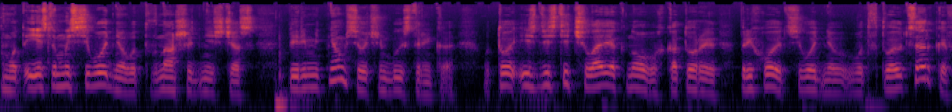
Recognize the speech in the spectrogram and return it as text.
Вот, и если мы сегодня, вот в наши дни сейчас переметнемся очень быстренько, то из 10 человек новых, которые приходят сегодня вот в твою церковь,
